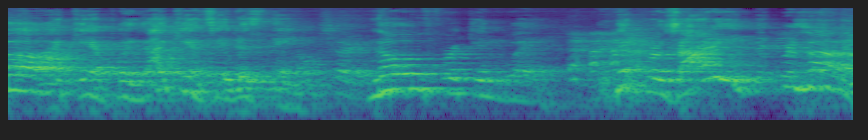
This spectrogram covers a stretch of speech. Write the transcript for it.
Oh, I can't believe, I can't say this name. No freaking way. Nick Rosati? Nick Rosati.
